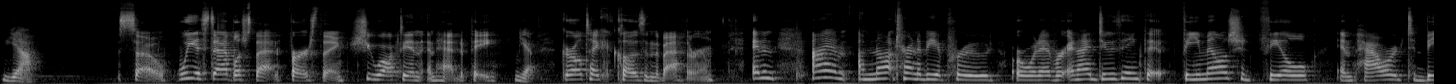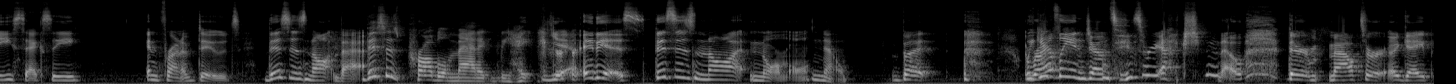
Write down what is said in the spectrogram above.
Yeah. So we established that first thing. She walked in and had to pee. Yeah. girl take your clothes in the bathroom and i am i'm not trying to be a prude or whatever and i do think that females should feel empowered to be sexy in front of dudes this is not that This is problematic behavior. yeah it is this is not normal No. but We get- Reilly and Jonesy's reaction, though, their mouths are agape,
